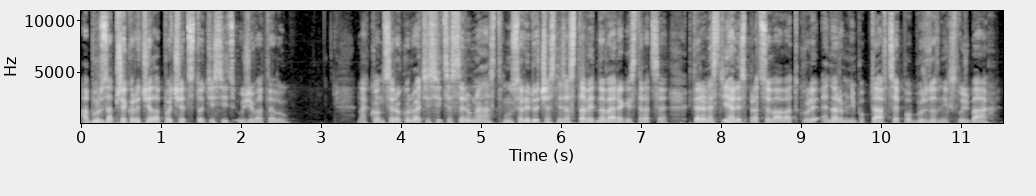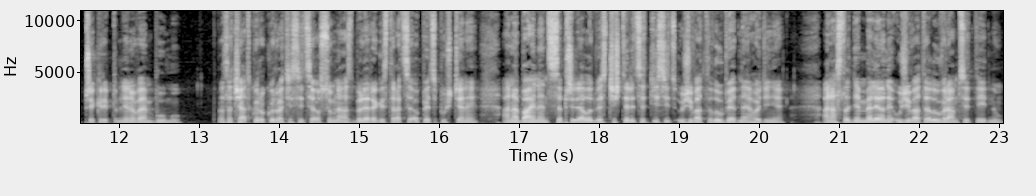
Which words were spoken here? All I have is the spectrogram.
a burza překročila počet 100 000 uživatelů. Na konci roku 2017 museli dočasně zastavit nové registrace, které nestíhali zpracovávat kvůli enormní poptávce po burzovních službách při kryptoměnovém boomu. Na začátku roku 2018 byly registrace opět spuštěny a na Binance se přidalo 240 tisíc uživatelů v jedné hodině – a následně miliony uživatelů v rámci týdnu.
